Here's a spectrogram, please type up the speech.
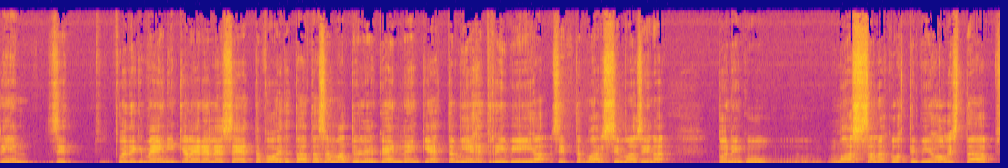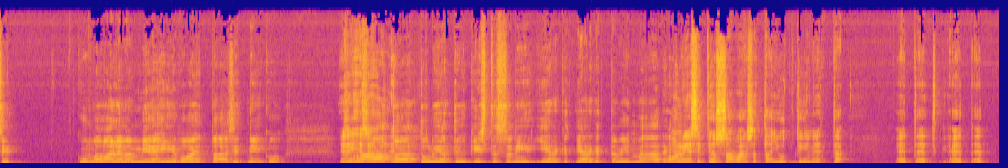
niin sit kuitenkin meininki oli edelleen se, että voitetaan tämä sama tyyli kuin ennenkin, että miehet riviin ja sitten marssimaan siinä niin kuin massana kohti vihollista ja sitten kummalla enemmän miehiä voittaa ja sitten niin kuin ja se, raatoja se, tuli ja tykistössä niin järkyttäviin määriin. On, ja sitten jossain vaiheessa tajuttiin, että et, et, et, et,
